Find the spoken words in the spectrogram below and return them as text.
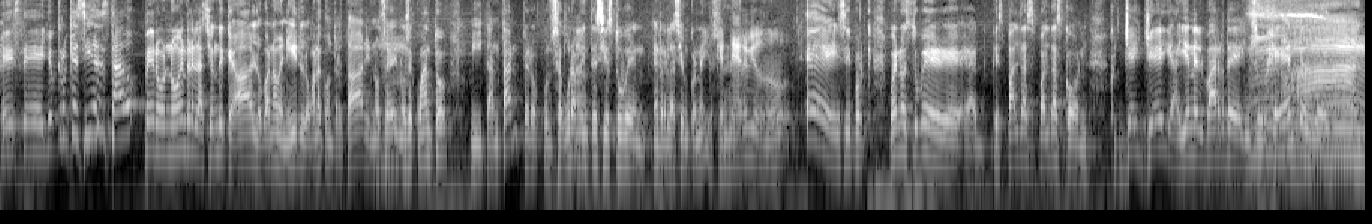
Este, yo creo que sí he estado, pero no en relación de que ah, lo van a venir, lo van a contratar y no sé, no sé cuánto, y tan tan, pero pues seguramente sí estuve en, en relación con ellos. Qué nervios, ¿no? Ey, sí, porque, bueno, estuve eh, espaldas, espaldas con JJ ahí en el bar de insurgentes, güey.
